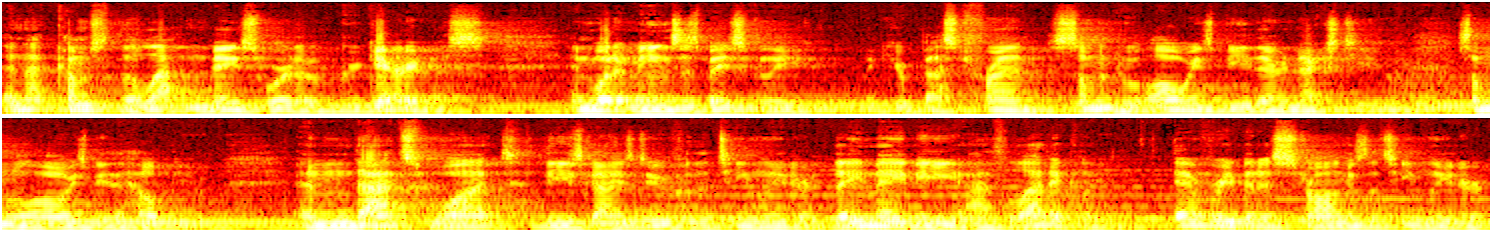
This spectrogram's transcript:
and that comes from the Latin base word of gregarious. And what it means is basically like your best friend, someone who will always be there next to you, someone who will always be to help you. And that's what these guys do for the team leader. They may be athletically every bit as strong as the team leader.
